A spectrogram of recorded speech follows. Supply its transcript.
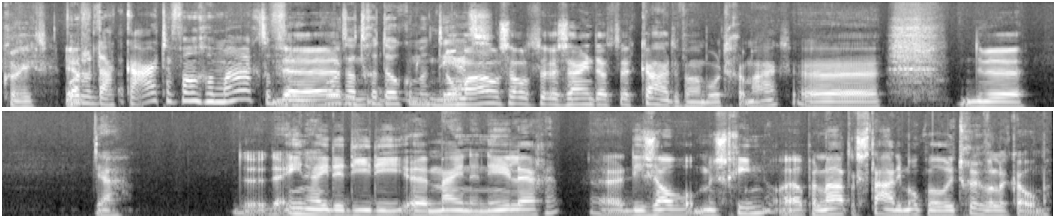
Correct. Worden daar kaarten van gemaakt of de, wordt dat gedocumenteerd? Normaal zal het zijn dat er kaarten van wordt gemaakt. Uh, de, ja, de, de, eenheden die die mijnen neerleggen... die zal misschien op een later stadium ook wel weer terug willen komen.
